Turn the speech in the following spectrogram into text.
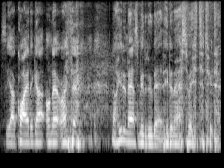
See how quiet it got on that right there? No, he didn't ask me to do that. He didn't ask me to do that.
